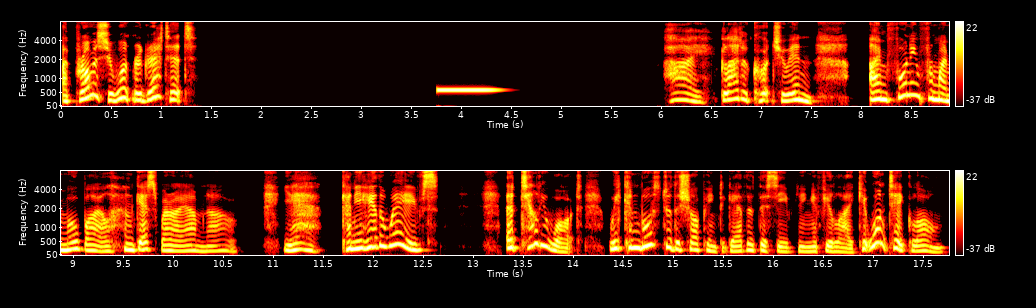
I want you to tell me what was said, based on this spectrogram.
I promise you won't regret it. Hi, glad I caught you in. I'm phoning from my mobile, and guess where I am now? Yeah, can you hear the waves? Uh, tell you what, we can both do the shopping together this evening if you like. It won't take long.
